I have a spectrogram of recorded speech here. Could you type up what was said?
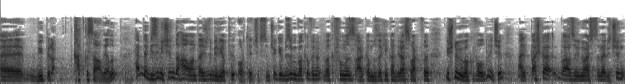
e, büyük bir katkı sağlayalım. Hem de bizim için daha avantajlı bir yapı ortaya çıksın. Çünkü bizim vakıf vakıfımız arkamızdaki Kadir Has Vakfı güçlü bir vakıf olduğu için hani başka bazı üniversiteler için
